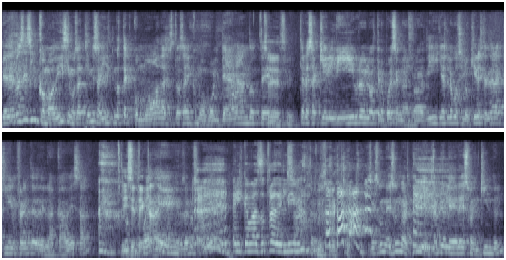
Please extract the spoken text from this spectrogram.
Y además es incomodísimo. O sea, tienes ahí, no te acomodas, estás ahí como volteándote. Sí, sí. Traes aquí el libro y luego te lo pones en las rodillas. Luego, si lo quieres tener aquí enfrente de la cabeza, Y no se te puede, cae. O sea, no se puede. El Kama Sutra del libro. Pues es, un, es un martillo. En cambio, leer eso en Kindle,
